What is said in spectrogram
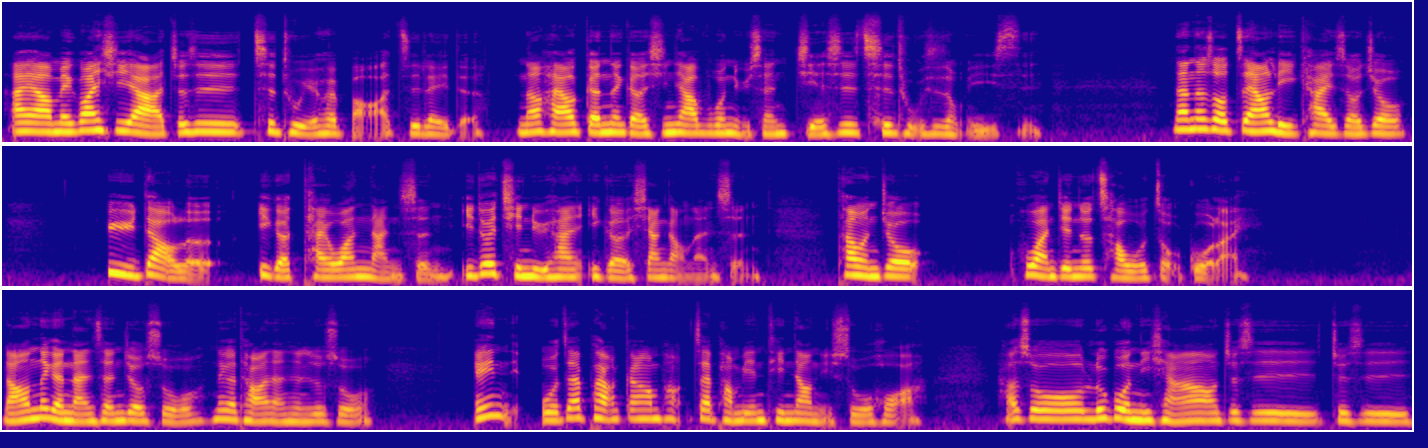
哎呀没关系啊就是吃土也会饱啊之类的。然后还要跟那个新加坡女生解释吃土是什么意思。那那时候正要离开的时候就遇到了一个台湾男生一对情侣和一个香港男生。他们就忽然间就朝我走过来。然后那个男生就说那个台湾男生就说哎、我在旁刚刚旁在旁边听到你说话，他说如果你想要就是就是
